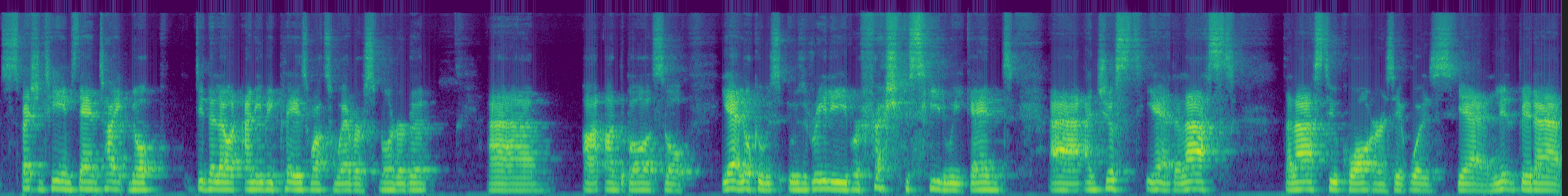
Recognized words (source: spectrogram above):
special teams then tightened up didn't allow any big plays whatsoever, smothered it um, on, on, the ball. So yeah, look, it was it was really refreshing to see the weekend, uh, and just yeah, the last the last two quarters, it was yeah a little bit uh,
